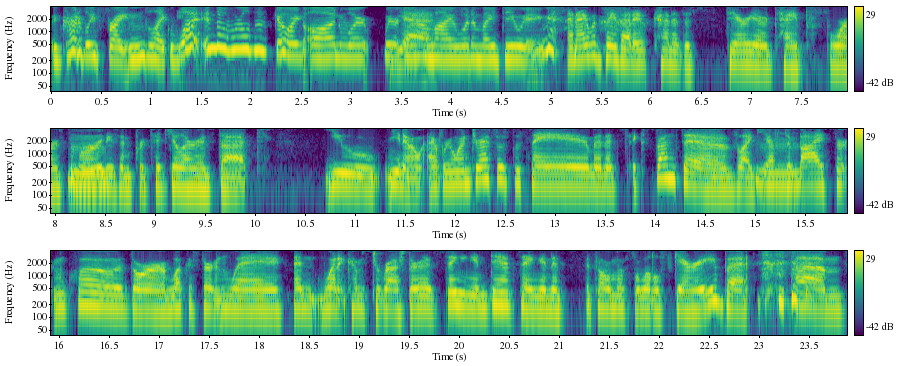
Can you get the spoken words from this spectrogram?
incredibly frightened, like, what in the world is going on? Where, where yes. am I? What am I doing? And I would say that is kind of the stereotype for sororities mm. in particular is that you, you know, everyone dresses the same and it's expensive. Like you mm-hmm. have to mm-hmm. buy certain clothes or look a certain way. And when it comes to Rush, there is singing and dancing and it's, it's almost a little scary, but, um,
